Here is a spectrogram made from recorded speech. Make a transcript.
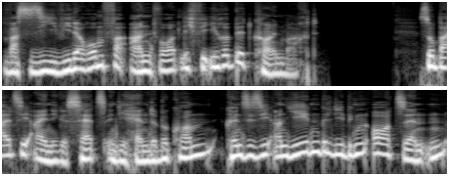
was Sie wiederum verantwortlich für Ihre Bitcoin macht. Sobald Sie einige Sets in die Hände bekommen, können Sie sie an jeden beliebigen Ort senden,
